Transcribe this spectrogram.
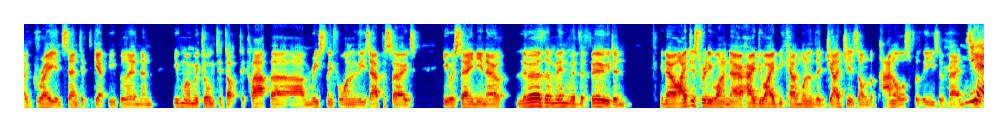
a, great incentive to get people in. And even when we're talking to Dr. Klaper um, recently for one of these episodes, he was saying, you know, lure them in with the food and you know, I just really want to know how do I become one of the judges on the panels for these events? Yeah, you know?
